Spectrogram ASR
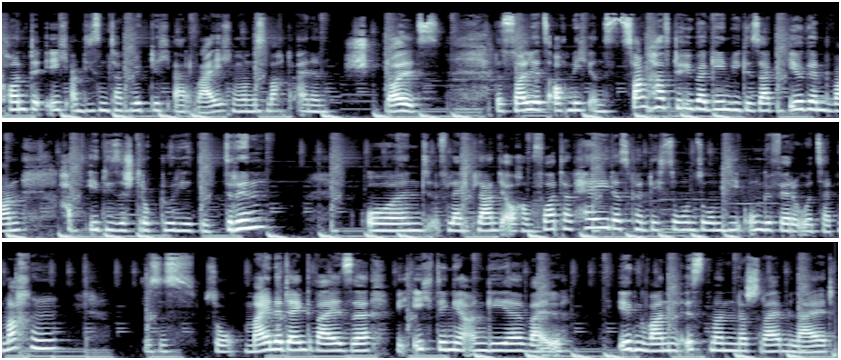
konnte ich an diesem Tag wirklich erreichen und es macht einen stolz. Das soll jetzt auch nicht ins Zwanghafte übergehen. Wie gesagt, irgendwann habt ihr diese Strukturierte drin. Und vielleicht plant ihr auch am Vortag, hey, das könnte ich so und so um die ungefähre Uhrzeit machen. Das ist so meine Denkweise, wie ich Dinge angehe, weil irgendwann ist man das Schreiben leid.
